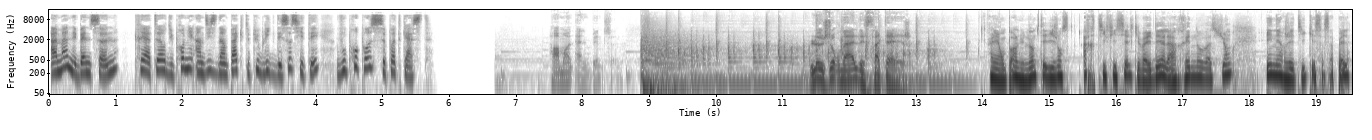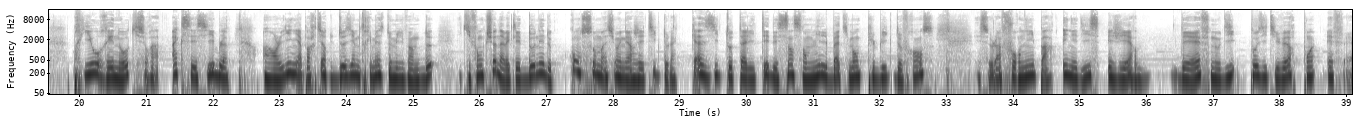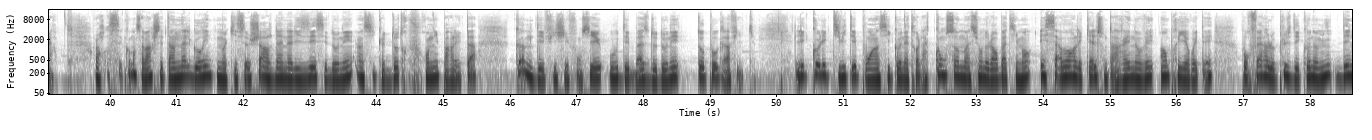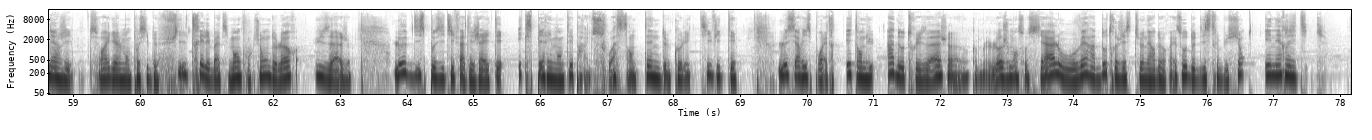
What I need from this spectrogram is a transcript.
Haman et Benson, créateurs du premier indice d'impact public des sociétés, vous proposent ce podcast. Haman and Benson. Le journal des stratèges. Allez, on parle d'une intelligence artificielle qui va aider à la rénovation énergétique et ça s'appelle Prio Reno qui sera accessible en ligne à partir du deuxième trimestre 2022 et qui fonctionne avec les données de consommation énergétique de la quasi-totalité des 500 000 bâtiments publics de France et cela fourni par Enedis et GRDF nous dit positiver.fr. Alors comment ça marche? C'est un algorithme qui se charge d'analyser ces données ainsi que d'autres fournis par l'État comme des fichiers fonciers ou des bases de données topographiques. Les collectivités pourront ainsi connaître la consommation de leurs bâtiments et savoir lesquels sont à rénover en priorité pour faire le plus d'économies d'énergie. Il sera également possible de filtrer les bâtiments en fonction de leur usage. Le dispositif a déjà été expérimenté par une soixantaine de collectivités. Le service pourrait être étendu à d'autres usages, euh, comme le logement social, ou ouvert à d'autres gestionnaires de réseaux de distribution énergétique.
